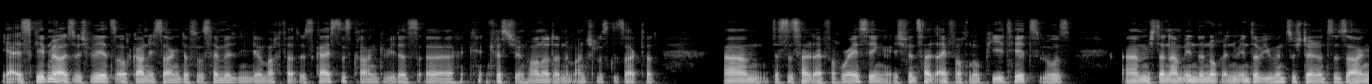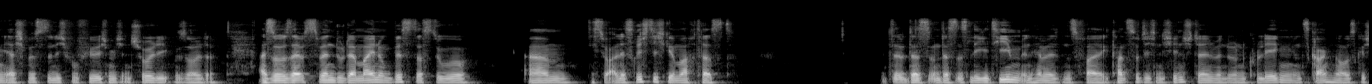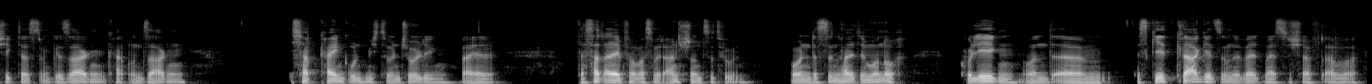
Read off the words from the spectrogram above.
Ja, es geht mir, also ich will jetzt auch gar nicht sagen, dass was Hamilton gemacht hat, ist geisteskrank, wie das äh, Christian Horner dann im Anschluss gesagt hat. Ähm, das ist halt einfach Racing. Ich finde es halt einfach nur pietätslos, ähm, mich dann am Ende noch im Interview hinzustellen und zu sagen, ja, ich wüsste nicht, wofür ich mich entschuldigen sollte. Also selbst wenn du der Meinung bist, dass du, ähm, dass du alles richtig gemacht hast, das, und das ist legitim in Hamiltons Fall, kannst du dich nicht hinstellen, wenn du einen Kollegen ins Krankenhaus geschickt hast und, gesagen, und sagen, ich habe keinen Grund, mich zu entschuldigen, weil das hat einfach was mit Anstand zu tun. Und das sind halt immer noch Kollegen. Und ähm, es geht, klar geht es um eine Weltmeisterschaft, aber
